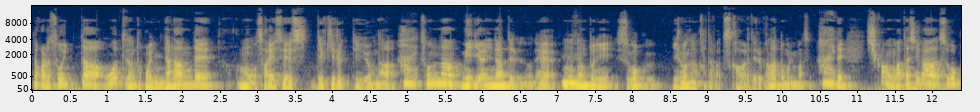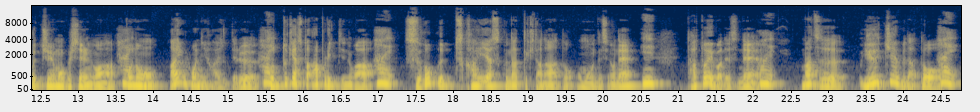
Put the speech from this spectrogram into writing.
だからそういった大手のところに並んで、もう再生しできるっていうような、はい。そんなメディアになってるので、うんもう本当にすごくいろんな方が使われてるかなと思います。はい。で、しかも私がすごく注目しているのは、はいこの iPhone に入ってる、ポはいッドキャストアプリっていうのが、はい。すごく使いやすくなってきたなと思うんですよね。え、例えばですね、はい。まず、YouTube だと、はい。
